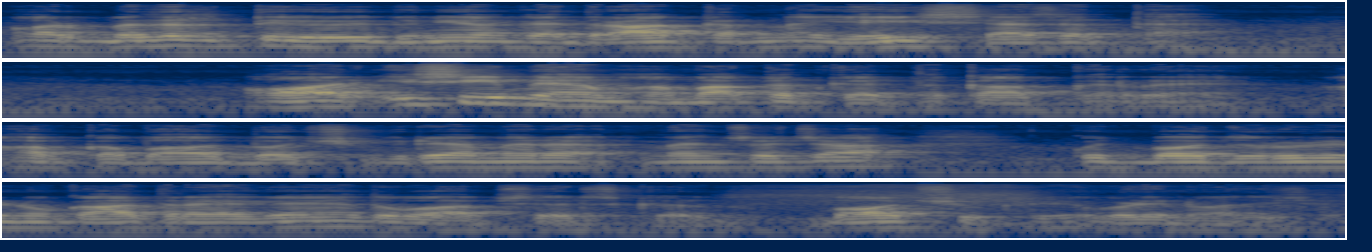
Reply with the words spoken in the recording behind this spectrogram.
اور بدلتی ہوئی دنیا کا ادراک کرنا یہی سیاست ہے۔ اور اسی میں ہم حماقت کا ارتکاب کر رہے ہیں۔ آپ کا بہت بہت شکریہ۔ میرا میں نے سوچا کچھ بہت ضروری نکات رہ گئے ہیں تو وہ آپ سے عرض کر دوں۔ بہت شکریہ۔ بڑی نوازش۔ ہے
